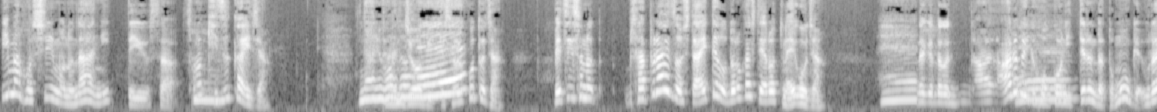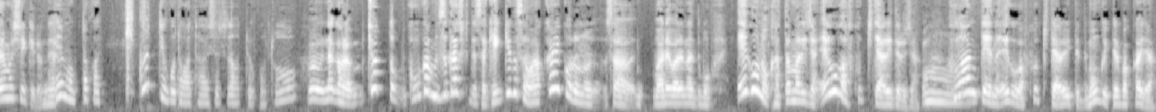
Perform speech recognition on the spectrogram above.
今欲しいもの何っていうさ、その気遣いじゃん。なるほどね誕生日ってそういうことじゃん。別にその、サプライズをして相手を驚かしてやろうってのはエゴじゃん。だけど、だからああるべき方向に行ってるんだと思うけど、羨ましいけどね。でもだから聞くっていうことが大切だっていうこと？うん、だから、ちょっと、ここが難しくてさ、結局さ、若い頃のさ、我々なんてもう、エゴの塊じゃん。エゴが服着て歩いてるじゃん。うん不安定なエゴが服着て歩いてて文句言ってるばっかりじゃん。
